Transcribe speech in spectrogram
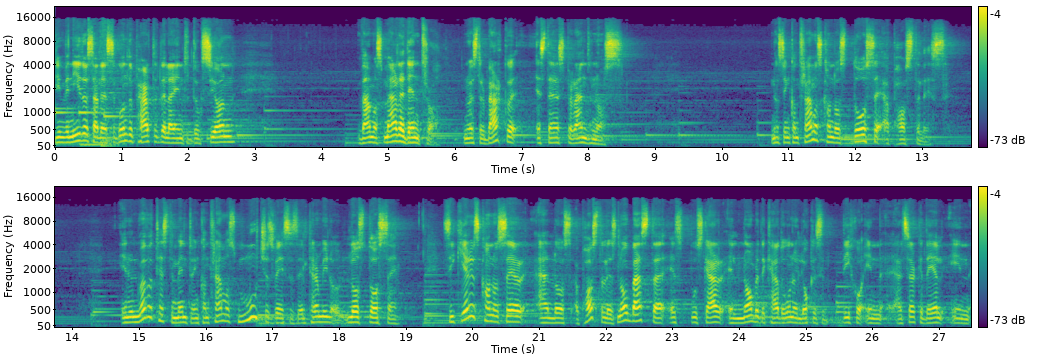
Bienvenidos a la segunda parte de la introducción. Vamos mar adentro. Nuestro barco está esperándonos. Nos encontramos con los doce apóstoles. En el Nuevo Testamento encontramos muchas veces el término los doce. Si quieres conocer a los apóstoles, no basta es buscar el nombre de cada uno y lo que se dijo en, acerca de él en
